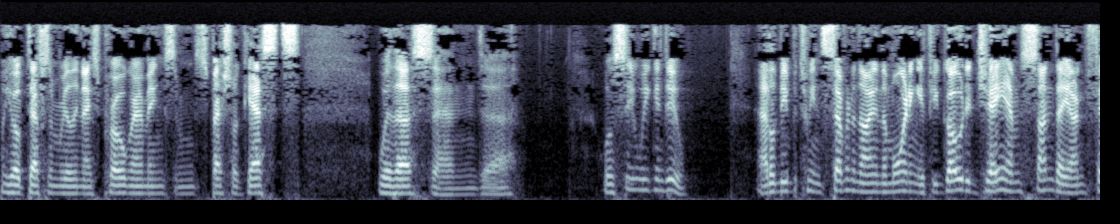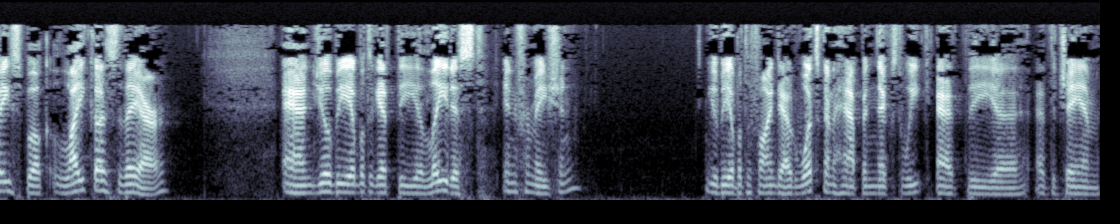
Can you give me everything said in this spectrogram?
we hope to have some really nice programming, some special guests with us, and uh, we'll see what we can do. That'll be between 7 and 9 in the morning. If you go to JM Sunday on Facebook, like us there, and you'll be able to get the latest information. You'll be able to find out what's going to happen next week at the uh, at the JM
